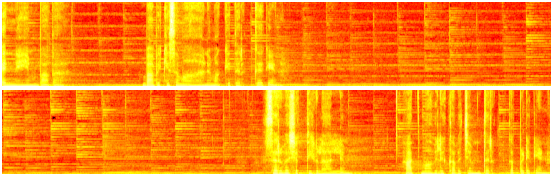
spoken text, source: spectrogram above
എന്നെയും ബാബ ബാബയ്ക്ക് സമാനമാക്കി തീർക്കുകയാണ്. സർവശക്തികളാലും ആത്മാവിൽ കവചം തീർക്കപ്പെടുകയാണ്.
